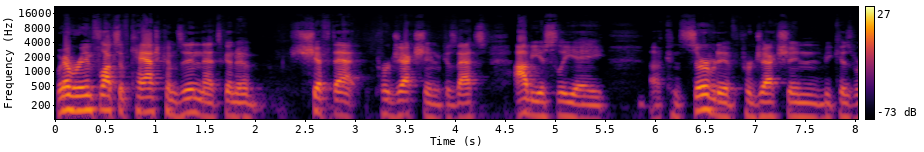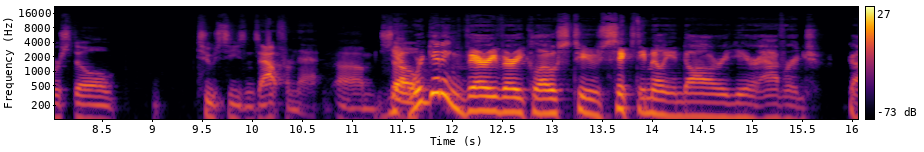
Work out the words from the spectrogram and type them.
whatever influx of cash comes in that's going to shift that projection because that's obviously a, a, conservative projection because we're still two seasons out from that. Um, so yeah, we're getting very, very close to sixty million dollar a year average uh,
